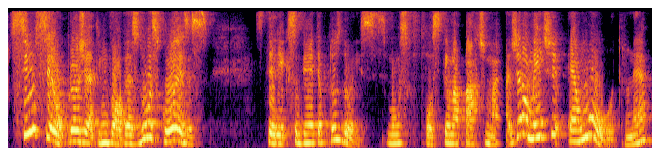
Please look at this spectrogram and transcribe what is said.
Se o seu projeto envolve as duas coisas, teria que submeter para os dois. Vamos supor, se tem uma parte mais. Geralmente é um ou outro, né?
